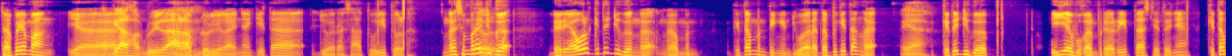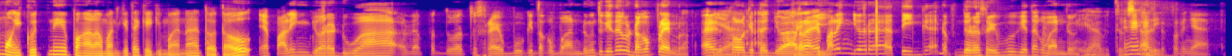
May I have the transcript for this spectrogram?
Tapi emang ya Tapi alhamdulillah. alhamdulillahnya kita juara satu itulah. Nggak sebenarnya juga dari awal kita juga nggak nggak men- kita mentingin juara tapi kita nggak Ya, kita juga iya bukan prioritas jatuhnya kita mau ikut nih pengalaman kita kayak gimana tahu-tahu Ya paling juara dua dapat dua ratus ribu kita ke Bandung itu kita udah ngeplan loh. Eh, Iya, kalau kita juara plan ya paling juara tiga dapat dua ratus ribu kita ke Bandung. Iya, betul Eh, sekali. Ternyata.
